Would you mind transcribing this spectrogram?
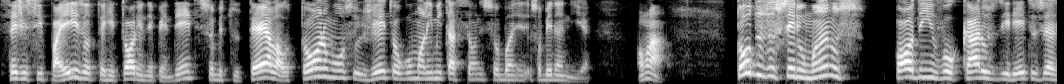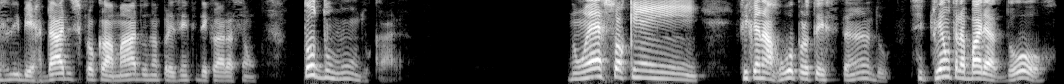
seja esse país ou território independente, sob tutela, autônomo ou sujeito a alguma limitação de soberania. Vamos lá. Todos os seres humanos podem invocar os direitos e as liberdades proclamados na presente declaração. Todo mundo, cara. Não é só quem fica na rua protestando. Se tu é um trabalhador,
